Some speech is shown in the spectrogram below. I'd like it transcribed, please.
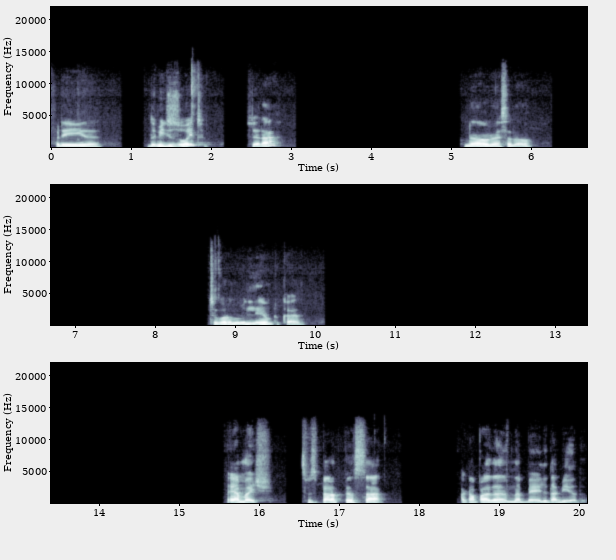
Freira. 2018? Será? Não, não é essa não. Agora eu não me lembro, cara. É, mas se você parar pra pensar, aquela parada da Annabelle dá medo.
